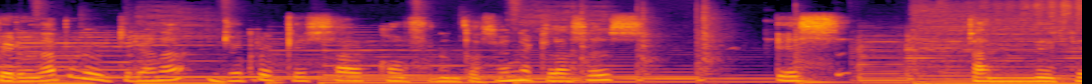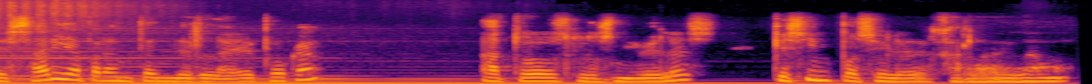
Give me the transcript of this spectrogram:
Pero en la época victoriana yo creo que esa confrontación de clases es tan necesaria para entender la época a todos los niveles que es imposible dejarla de lado.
